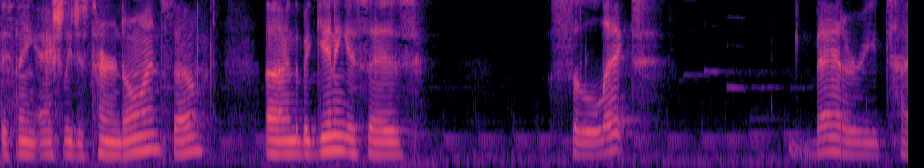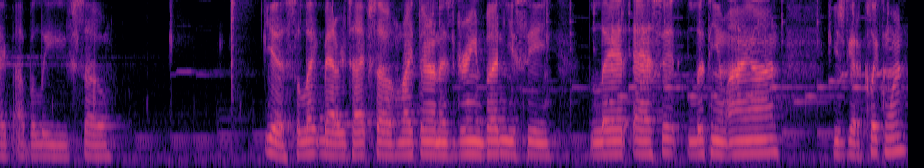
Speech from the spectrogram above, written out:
This thing actually just turned on, so uh, in the beginning it says select battery type, I believe. So yeah, select battery type. So right there on this green button, you see lead acid, lithium ion. You just gotta click one.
